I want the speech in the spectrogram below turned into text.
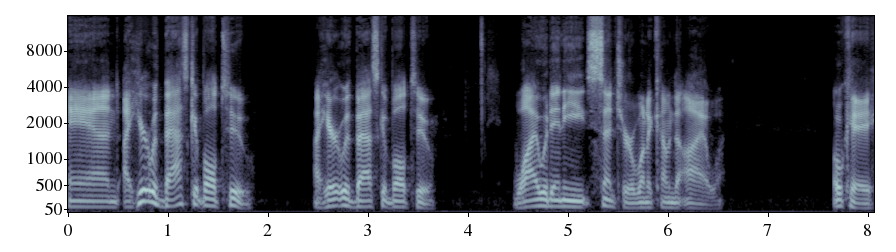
And I hear it with basketball too. I hear it with basketball too. Why would any center want to come to Iowa? Okay.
